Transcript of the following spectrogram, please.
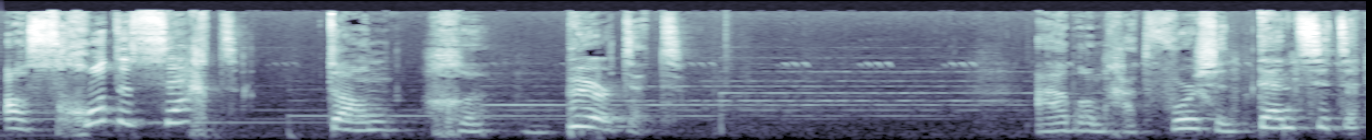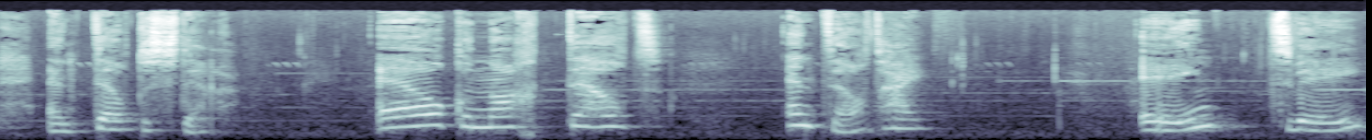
Als God het zegt, dan gebeurt het. Abraham gaat voor zijn tent zitten en telt de sterren. Elke nacht telt en telt hij. 1, 2,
